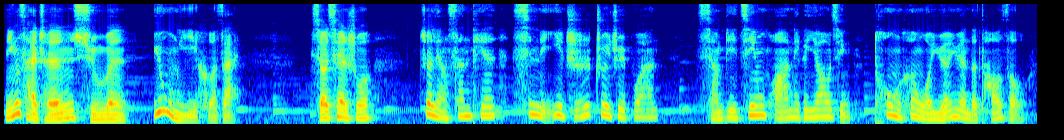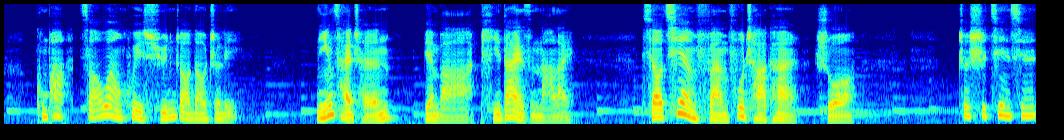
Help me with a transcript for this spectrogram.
宁采臣询问用意何在，小倩说：“这两三天心里一直惴惴不安，想必金华那个妖精痛恨我远远的逃走，恐怕早晚会寻找到这里。”宁采臣。便把皮袋子拿来，小倩反复查看，说：“这是剑仙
